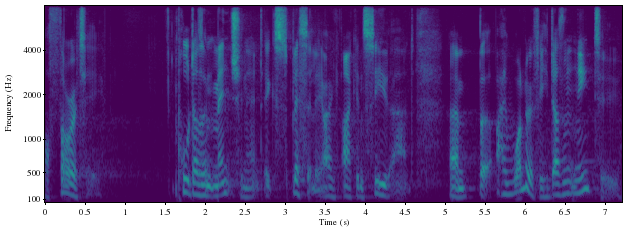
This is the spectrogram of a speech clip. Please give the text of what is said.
authority. Paul doesn't mention it explicitly, I, I can see that. Um, but I wonder if he doesn't need to.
